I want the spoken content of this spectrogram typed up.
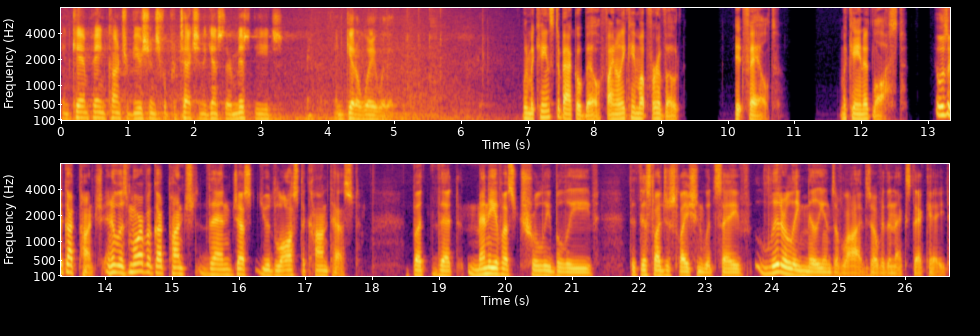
in campaign contributions for protection against their misdeeds and get away with it. When McCain's tobacco bill finally came up for a vote, it failed. McCain had lost. It was a gut punch, and it was more of a gut punch than just you'd lost a contest, but that many of us truly believe that this legislation would save literally millions of lives over the next decade.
